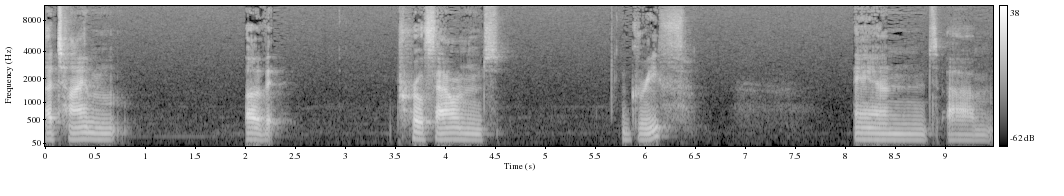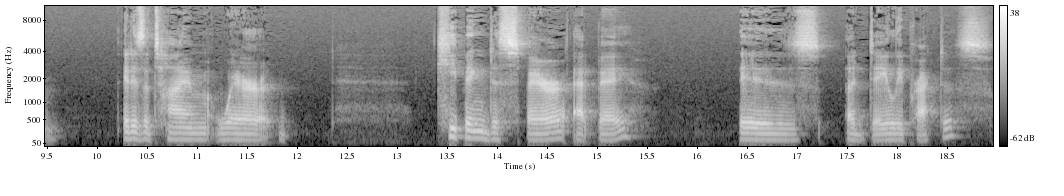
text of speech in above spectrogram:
a time of profound grief, and um, it is a time where keeping despair at bay is a daily practice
